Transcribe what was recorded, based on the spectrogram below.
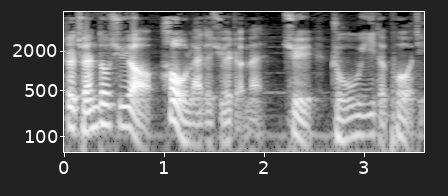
这全都需要后来的学者们去逐一的破解。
